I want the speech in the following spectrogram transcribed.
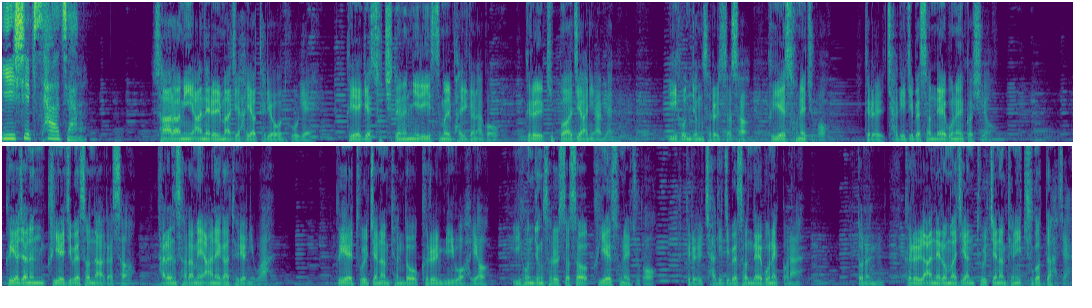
24장. 사람이 아내를 맞이하여 데려온 후에 그에게 수치되는 일이 있음을 발견하고 그를 기뻐하지 아니하면 이혼 증서를 써서 그의 손에 주고 그를 자기 집에서 내보낼 것이요. 그 여자는 그의 집에서 나가서 다른 사람의 아내가 되려니와 그의 둘째 남편도 그를 미워하여 이혼 증서를 써서 그의 손에 주고 그를 자기 집에서 내보냈거나 또는 그를 아내로 맞이한 둘째 남편이 죽었다 하자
